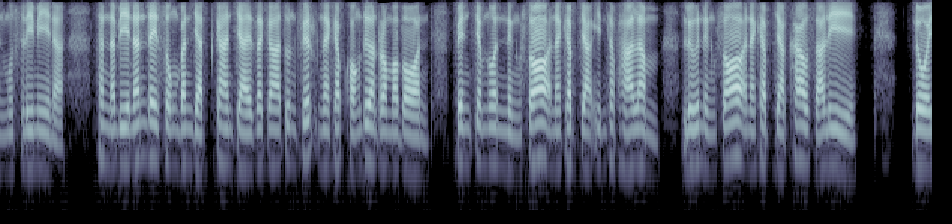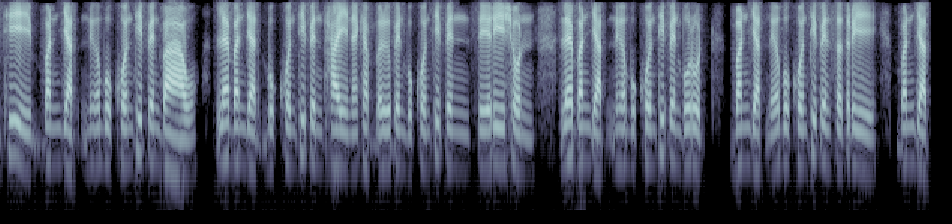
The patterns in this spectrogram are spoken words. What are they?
المسلمين ท่านนบีนั้นได้ทรงบัญญัติการจ่ายสกาตุนฟิรนะครับ ของเดือนรอมฎอน เป็นจำนวนหนึ่งซ้อนะครับ จากอินทผลัมหรือหนึ่งซ้อนะครับ จากข้าวสาลี โดยที่บัญญัติเหนือบุคคลที่เป็นบ่าว และบัญญัติบุคคลที่เป็นไทยนะครับ หรือเป็นบุคคลที่เป็นเสรีชน และบัญญัติเหนือบุคคลที่เป็นบุรุษ บัญญัติเหนือบุคคลที่เป็นสตรี บัญญัติ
